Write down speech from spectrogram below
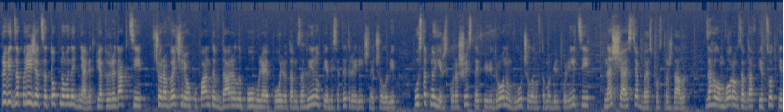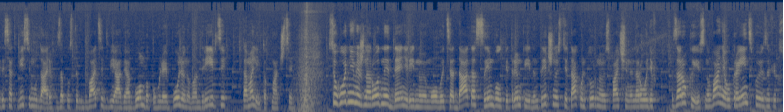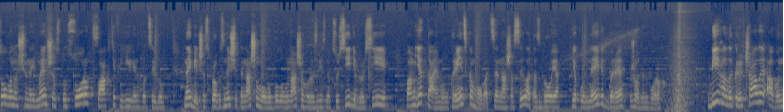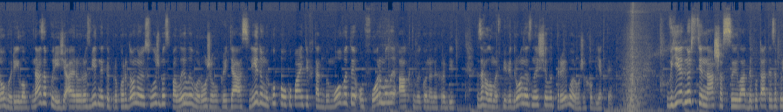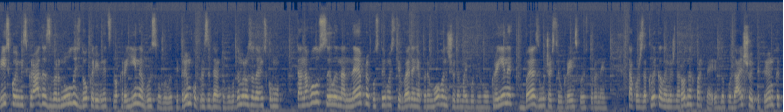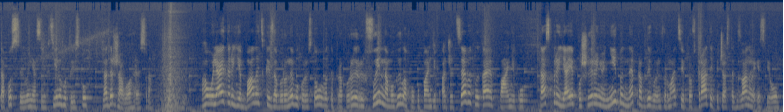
Привіт, Запоріжжя! Це топ новини дня від п'ятої редакції. Вчора ввечері окупанти вдарили по Гуляйполю. Там загинув 53-річний чоловік. У Степногірську рашисти півдроном влучили в автомобіль поліції. На щастя, без постраждалих. Загалом ворог завдав 558 ударів, запустив 22 авіабомби по Гуляйполю, Новоандріївці та Малій Токмачці. Сьогодні міжнародний день рідної мови. Ця дата символ підтримки ідентичності та культурної спадщини народів. За роки існування української зафіксовано щонайменше 140 фактів її лінгвоциду. Найбільше спроб знищити нашу мову було у нашого розвісних сусідів Росії. Пам'ятаймо, українська мова це наша сила та зброя, яку не відбере жоден ворог. Бігали, кричали, а воно горіло. На Запоріжжі аеророзвідники прикордонної служби спалили вороже укриття. Слідом і кубку окупантів, так би мовити, оформили акт виконаних робіт. Загалом впівдрони знищили три ворожих об'єкти. В єдності наша сила. Депутати Запорізької міськради звернулись до керівництва країни, висловили підтримку президенту Володимиру Зеленському та наголосили на неприпустимості ведення перемовин щодо майбутнього України без участі української сторони. Також закликали міжнародних партнерів до подальшої підтримки та посилення санкційного тиску на державу-агресора. Гауляйтер Єбалицький заборонив використовувати прапори рифи на могилах окупантів, адже це викликає паніку та сприяє поширенню ніби неправдивої інформації про втрати під час так званої СВО.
